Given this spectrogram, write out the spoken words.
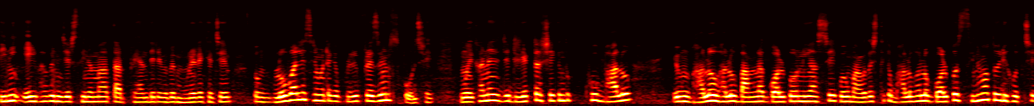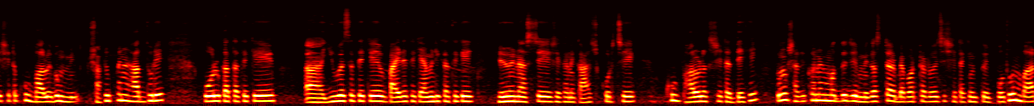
তিনি এইভাবে নিজের সিনেমা তার ফ্যানদের এভাবে মনে রেখেছে এবং গ্লোবালি সিনেমাটাকে রিপ্রেজেন্টস করছে। এবং এখানে যে ডিরেক্টর সে কিন্তু খুব ভালো এবং ভালো ভালো বাংলা গল্প নিয়ে আসছে এবং বাংলাদেশ থেকে ভালো ভালো গল্প সিনেমা তৈরি হচ্ছে, সেটা খুব ভালো এবং শাকিব খানের হাত ধরে কলকাতা থেকে ইউএসএ থেকে, বাইরে থেকে, আমেরিকা থেকে হিরোইন আসছে, সেখানে কাজ করছে। খুব ভালো লাগছে সেটা দেখে। এবং শাকিব খানের মধ্যে যে মেগাস্টার ব্যাপারটা রয়েছে, সেটা কিন্তু এই প্রথমবার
